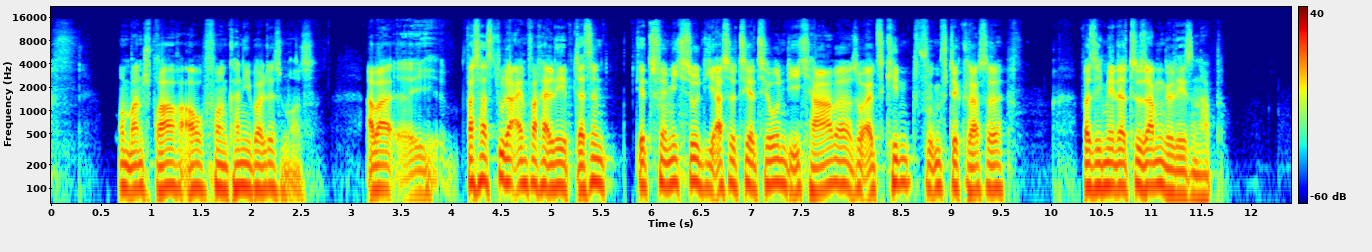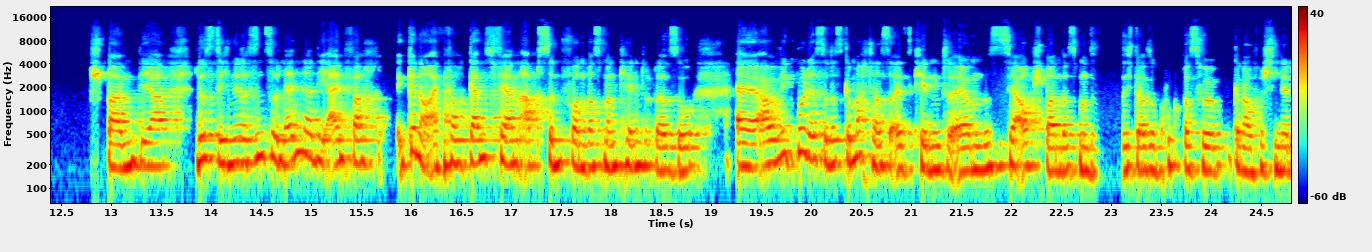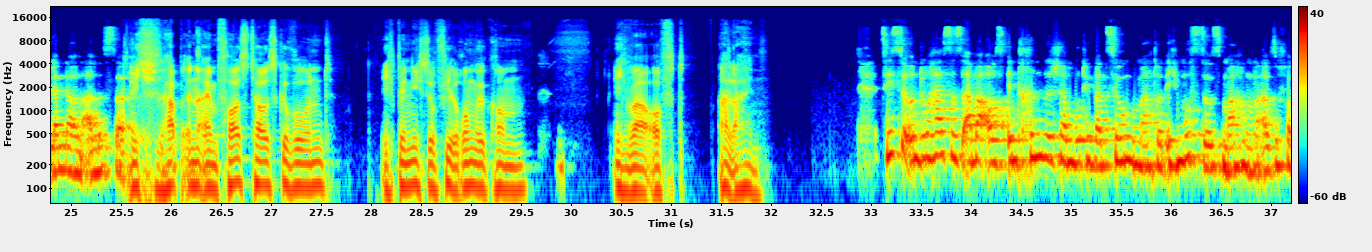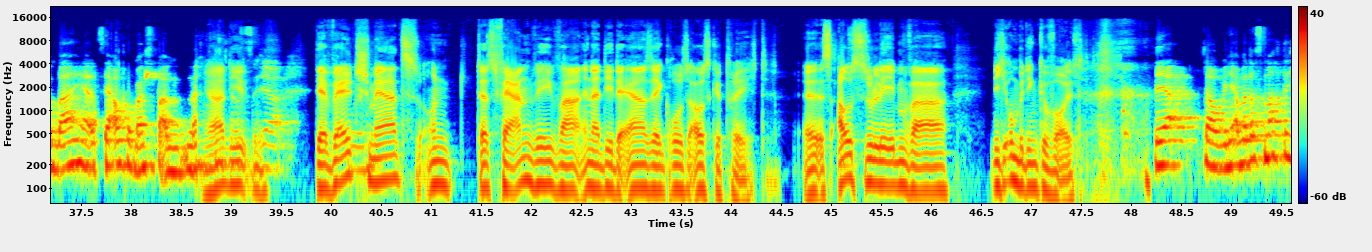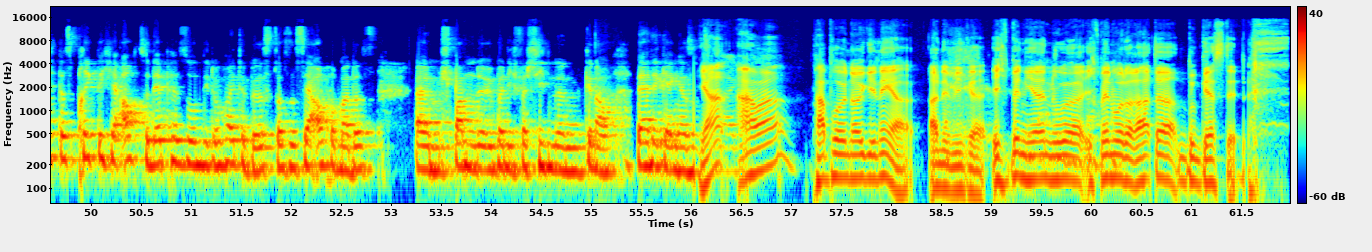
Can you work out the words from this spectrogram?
und man sprach auch von Kannibalismus. Aber äh, was hast du da einfach erlebt? Das sind jetzt für mich so die Assoziation, die ich habe, so als Kind, fünfte Klasse, was ich mir da zusammengelesen habe. Spannend, ja. Lustig, ne? Das sind so Länder, die einfach, genau, einfach ganz fernab sind von was man kennt oder so. Äh, aber wie cool, dass du das gemacht hast als Kind. Ähm, das ist ja auch spannend, dass man sich da so guckt, was für genau verschiedene Länder und alles da. Ich habe in einem Forsthaus gewohnt. Ich bin nicht so viel rumgekommen. Ich war oft allein. Siehst du, und du hast es aber aus intrinsischer Motivation gemacht und ich musste es machen. Also von daher ist ja auch immer spannend. Ne? Ja, die, das, ja, der Weltschmerz und das Fernweh war in der DDR sehr groß ausgeprägt. Äh, es auszuleben war nicht unbedingt gewollt. Ja, glaube ich. Aber das macht dich, das prägt dich ja auch zu der Person, die du heute bist. Das ist ja auch immer das ähm, Spannende über die verschiedenen, genau, Werdegänge sozusagen. Ja, aber Papua-Neuguinea, Annemike. Ich bin hier nur, ich bin Moderator, du Gästin.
